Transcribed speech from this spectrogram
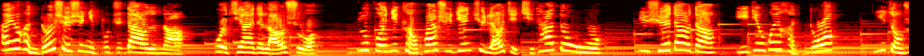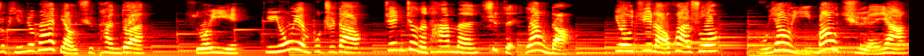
还有很多事是你不知道的呢，我亲爱的老鼠。如果你肯花时间去了解其他动物，你学到的一定会很多。你总是凭着外表去判断，所以你永远不知道真正的他们是怎样的。有句老话说，不要以貌取人呀。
